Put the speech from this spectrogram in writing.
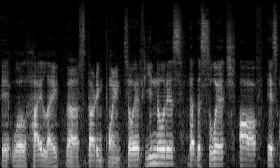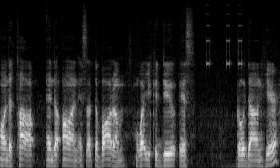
It will highlight the starting point. So if you notice that the switch off is on the top and the on is at the bottom, what you could do is go down here,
